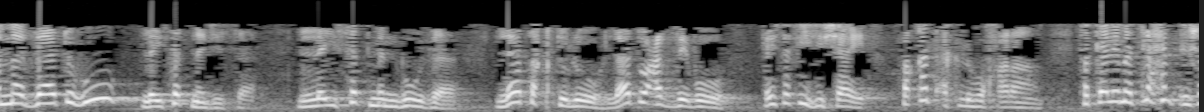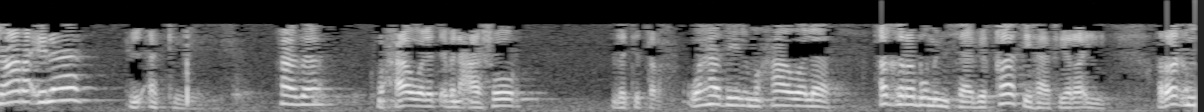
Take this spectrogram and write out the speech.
أما ذاته ليست نجسة ليست منبوذة لا تقتلوه لا تعذبوه ليس فيه شيء فقط أكله حرام. فكلمة لحم إشارة إلى الأكل. هذا محاولة ابن عاشور التي طرح وهذه المحاولة أغرب من سابقاتها في رأيي رغم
